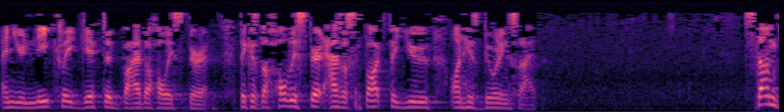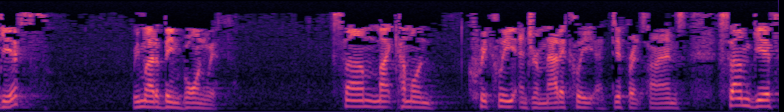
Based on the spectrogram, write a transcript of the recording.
and uniquely gifted by the Holy Spirit because the Holy Spirit has a spot for you on his building site. Some gifts we might have been born with. Some might come on quickly and dramatically at different times. Some gifts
